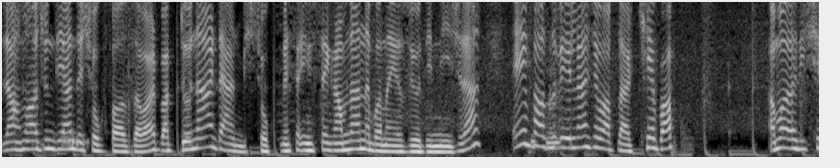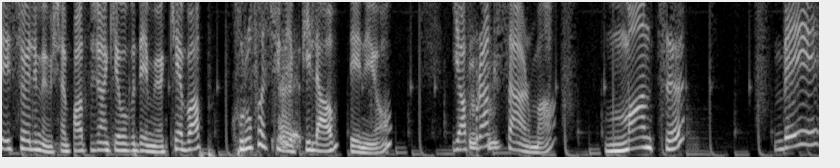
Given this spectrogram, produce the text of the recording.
lahmacun diyen de çok fazla var. Bak döner denmiş çok. Mesela Instagram'dan da bana yazıyor dinleyiciler. En fazla verilen cevaplar kebap. Ama hani şey söylememiş. Yani patlıcan kebabı demiyor. Kebap, kuru fasulye Evet. pilav deniyor. Yaprak sarma, mantı ve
